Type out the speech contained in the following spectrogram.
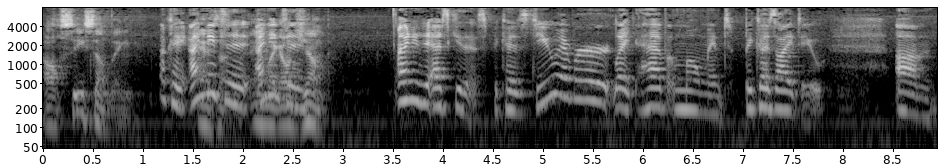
i'll see something Okay, I need to and I like need i'll to jump I need to ask you this because do you ever like have a moment because I do um,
